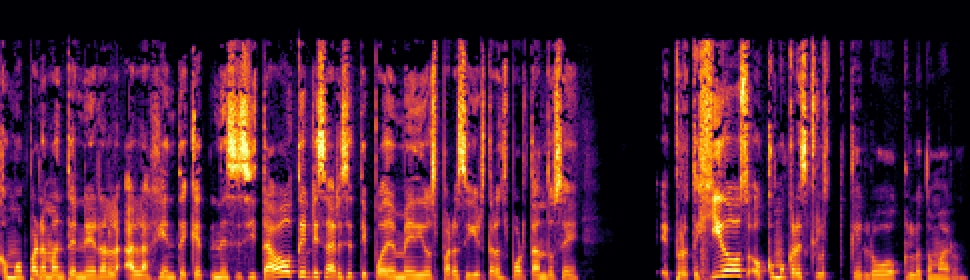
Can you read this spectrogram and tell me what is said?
como para mantener a la, a la gente que necesitaba utilizar ese tipo de medios para seguir transportándose protegidos o cómo crees que lo, que lo, que lo tomaron?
